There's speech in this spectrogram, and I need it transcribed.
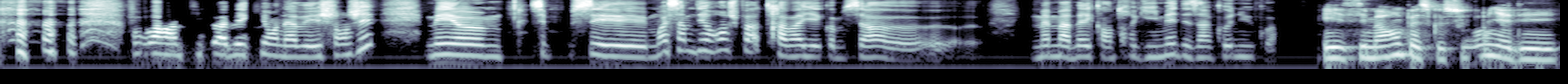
pour voir un petit peu avec qui on avait échangé, mais c'est moi, ça me dérange pas de travailler comme ça, même avec, entre guillemets, «des inconnus», quoi. Et c'est marrant parce que souvent il y a des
